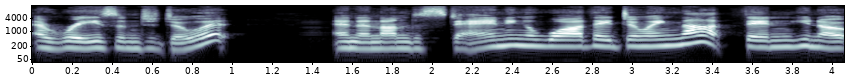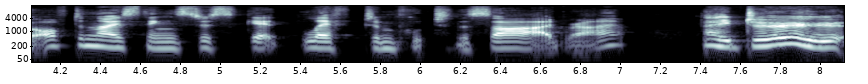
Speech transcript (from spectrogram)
a reason to do it, and an understanding of why they're doing that, then, you know, often those things just get left and put to the side, right? They do.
